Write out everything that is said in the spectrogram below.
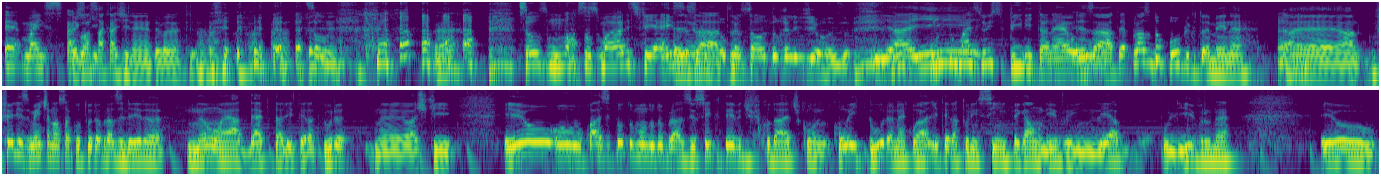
É, mas. Pegou a acho que sacadilha, né? Pegou a, a, a, a são, sacadilha. são os nossos maiores fiéis, Exato. o pessoal do religioso. E aí- Muito mais do espírita, né? O- Exato, é por causa do público também, né? É, a- infelizmente a nossa cultura brasileira não é adepta à literatura, né? Eu acho que eu ou quase todo mundo do Brasil sempre teve dificuldade com, com leitura, né? Com a literatura em si, em pegar um livro, em ler a- o livro, né? Eu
